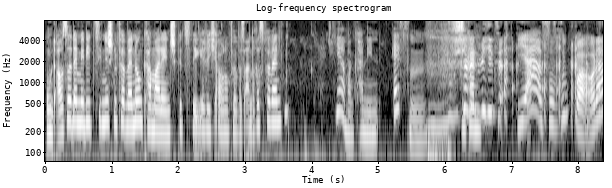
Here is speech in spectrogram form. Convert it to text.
Und außer der medizinischen Verwendung kann man den Spitzwegerich auch noch für was anderes verwenden? Ja, man kann ihn essen. Schon kann, wieder. Ja, ist doch super, oder?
